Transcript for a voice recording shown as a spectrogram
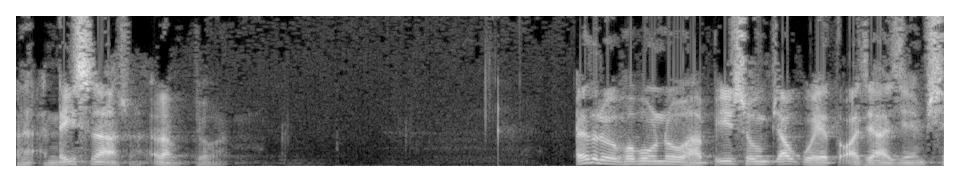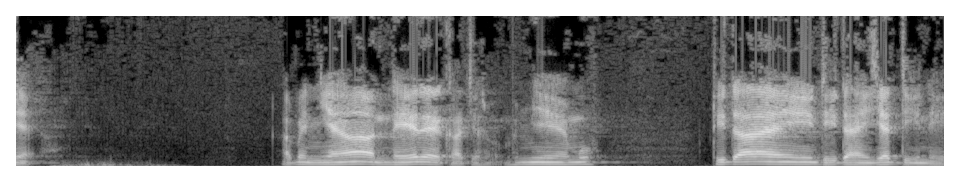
အဲ့ဒါအနိစ္စဆိုတာအဲ့ဒါပြောတာ အဲ့ဒါလိုဘုံဘုံတို့ဟာပြီးဆုံးပြောက်ွယ်သွားကြခြင်းဖြင့်အမေညာနဲတဲ့အခါကျတော့မမြင်ဘူးဒီတိုင်းဒီတိုင်းရက်တည်နေ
